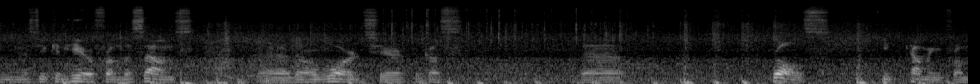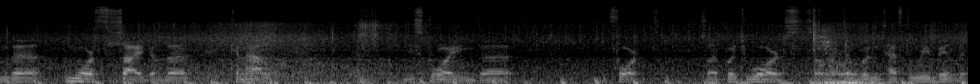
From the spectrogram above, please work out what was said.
And as you can hear from the sounds, uh, there are wards here because the trolls keep coming from the north side of the canal destroying the fort. So I put wards so that they wouldn't have to rebuild it.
